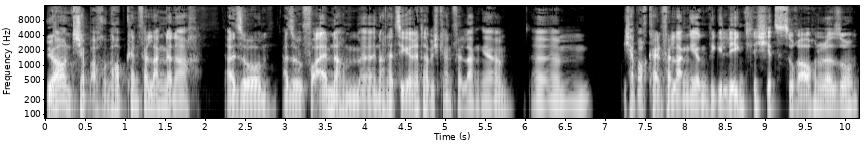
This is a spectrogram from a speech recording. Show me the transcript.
Ja, und ich habe auch überhaupt kein Verlangen danach. Also, also vor allem nach, dem, äh, nach einer Zigarette habe ich kein Verlangen, ja. Ähm, ich habe auch kein Verlangen, irgendwie gelegentlich jetzt zu rauchen oder so.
